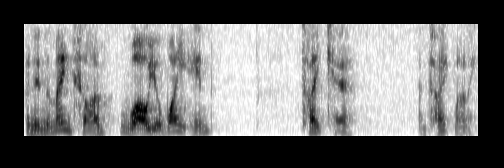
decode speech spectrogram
And in the meantime, while you're waiting, take care and take money.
